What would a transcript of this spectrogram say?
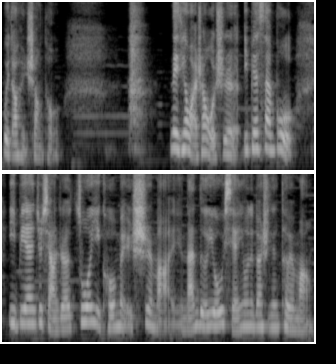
味道很上头。那天晚上我是一边散步，一边就想着嘬一口美式嘛，也难得悠闲，因为那段时间特别忙。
